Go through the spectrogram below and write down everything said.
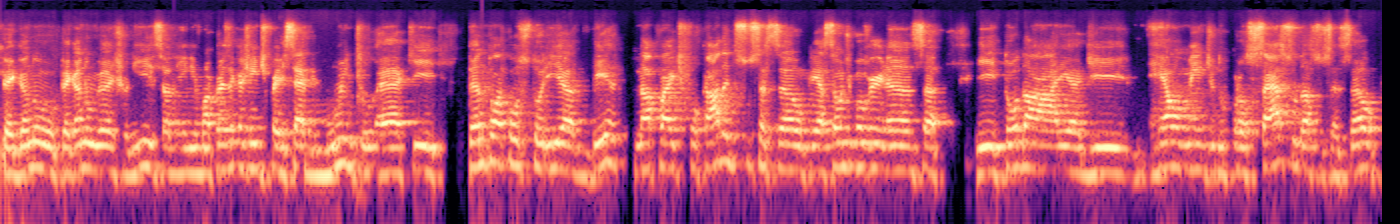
Pegando, pegando um gancho nisso, Aline, uma coisa que a gente percebe muito é que tanto a consultoria de, na parte focada de sucessão, criação de governança e toda a área de realmente do processo da sucessão,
